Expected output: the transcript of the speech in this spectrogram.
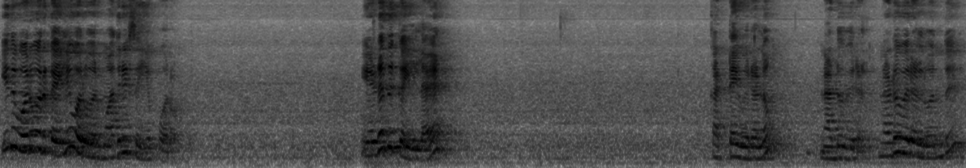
இது ஒரு ஒரு கையிலையும் ஒரு ஒரு மாதிரி செய்ய போகிறோம் இடது கையில் கட்டை விரலும் நடுவிரல் நடுவிரல் வந்து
